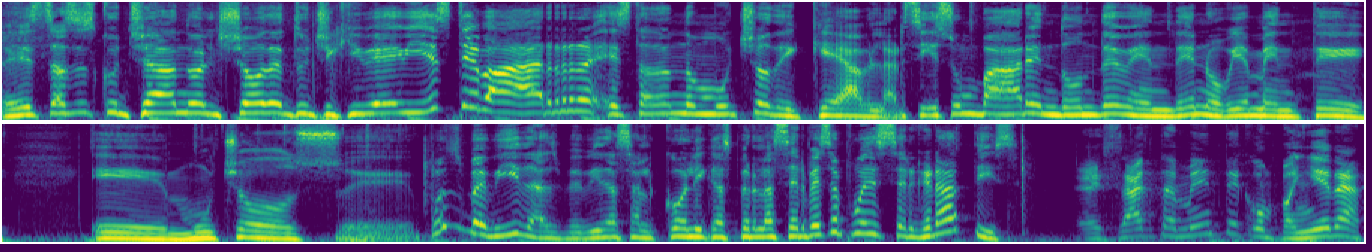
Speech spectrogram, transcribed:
Estás escuchando el show de tu chiqui baby. Este bar está dando mucho de qué hablar. Sí, es un bar en donde venden, obviamente, eh, muchos, eh, pues bebidas, bebidas alcohólicas, pero la cerveza puede ser gratis. Exactamente, compañera.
